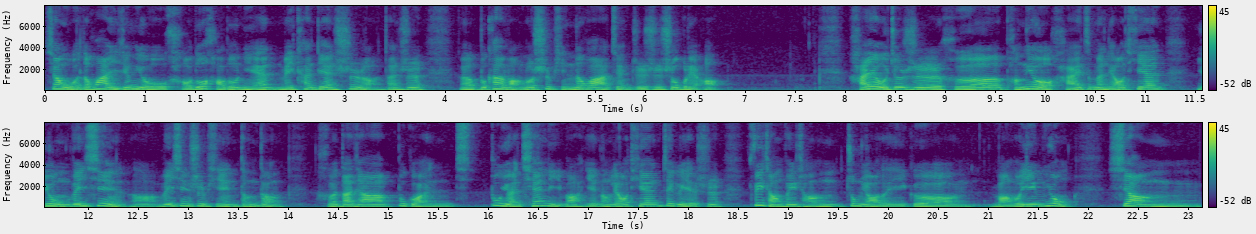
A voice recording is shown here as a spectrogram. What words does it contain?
像我的话，已经有好多好多年没看电视了，但是呃，不看网络视频的话，简直是受不了。还有就是和朋友、孩子们聊天，用微信啊、微信视频等等，和大家不管不远千里吧，也能聊天。这个也是非常非常重要的一个网络应用。像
